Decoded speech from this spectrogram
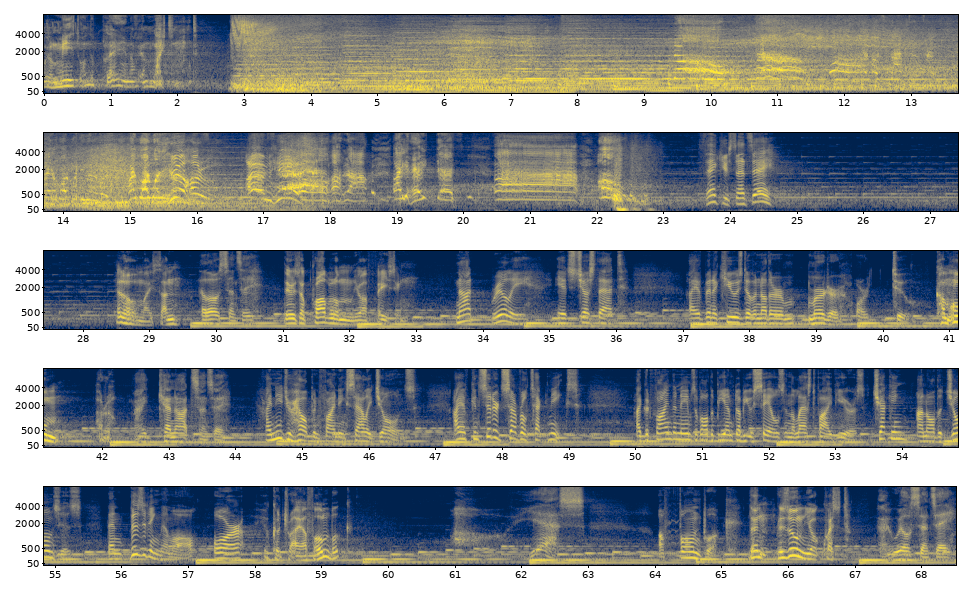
will meet on the plane of enlightenment. No! Help! Oh, I must concentrate! I am one with the universe! I'm one with the universe! Here, Haru! I am here! Oh, no. I hate this! Ah! Oh! Thank you, Sensei. Hello, my son. Hello, Sensei. There's a problem you're facing. Not really. It's just that I have been accused of another m- murder or two. Come home, Haru. I cannot, Sensei. I need your help in finding Sally Jones. I have considered several techniques. I could find the names of all the BMW sales in the last five years, checking on all the Joneses, then visiting them all, or You could try a phone book. Oh, yes, a phone book. Then resume your quest. I will, Sensei.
